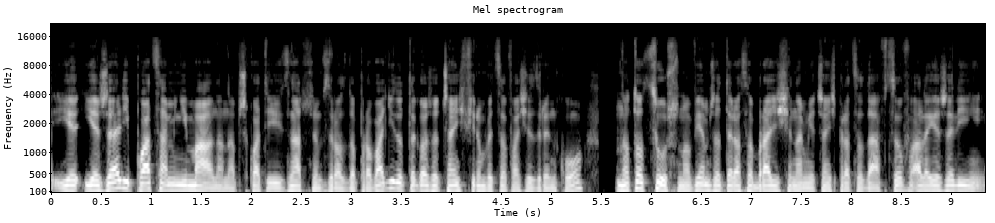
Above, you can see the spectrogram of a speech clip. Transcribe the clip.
je, jeżeli płaca minimalna, na przykład jej znaczny wzrost, doprowadzi do tego, że część firm wycofa się z rynku, no to cóż, no wiem, że teraz obrazi się na mnie część pracodawców, ale jeżeli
